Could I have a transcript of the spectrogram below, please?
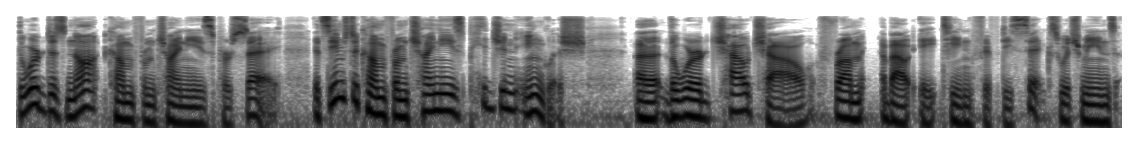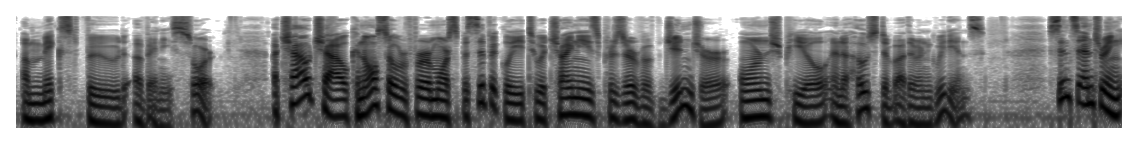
the word does not come from Chinese per se. It seems to come from Chinese Pidgin English uh, the word chow chow from about 1856, which means a mixed food of any sort. A chow chow can also refer more specifically to a Chinese preserve of ginger, orange peel, and a host of other ingredients. Since entering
